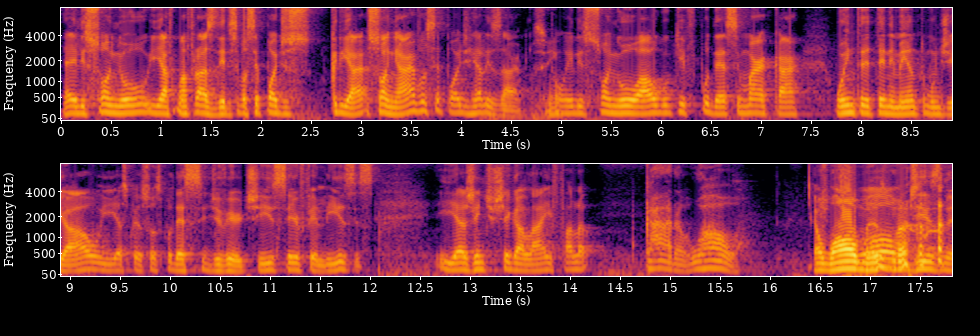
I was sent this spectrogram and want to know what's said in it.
né, ele sonhou, e uma frase dele, se você pode criar, sonhar, você pode realizar. Sim. Então, ele sonhou algo que pudesse marcar o entretenimento mundial e as pessoas pudessem se divertir, ser felizes. E a gente chega lá e fala, cara, uau! É o Walt mesmo, né? Walt Disney.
